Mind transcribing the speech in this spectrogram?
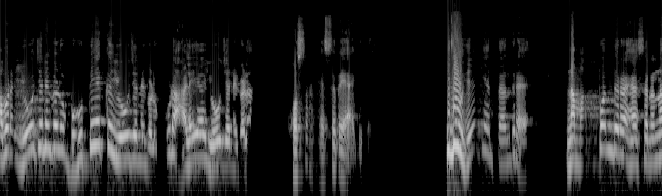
ಅವರ ಯೋಜನೆಗಳು, ಬಹುತೇಕ ಯೋಜನೆಗಳು ಕೂಡ ಹಳೆಯ ಯೋಜನೆಗಳ ಹೊಸ ಹೆಸರೇ ಆಗಿದೆ. ಇದು ಹೇಗೆ ಅಂತ ಅಂದ್ರೆ ನಮ್ಮ ಅಪ್ಪಂದಿರ ಹೆಸರನ್ನ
